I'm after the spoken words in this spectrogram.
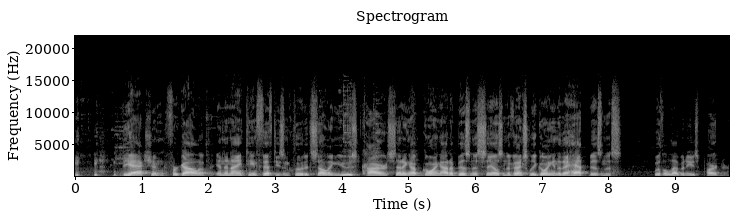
the action for Golub in the 1950s included selling used cars, setting up going out of business sales, and eventually going into the hat business with a Lebanese partner.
